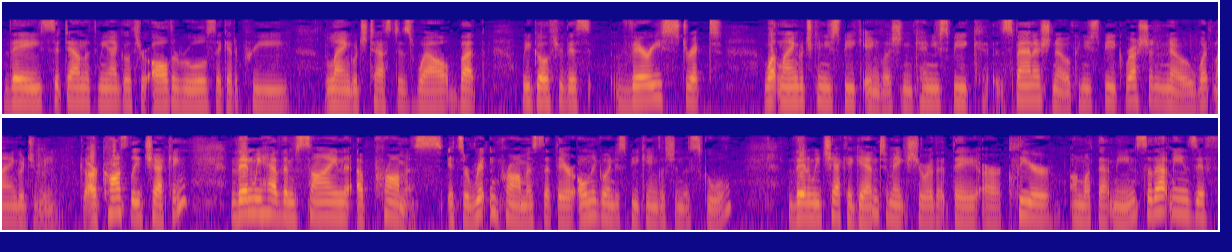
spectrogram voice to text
They sit down with me. I go through all the rules. They get a pre-language test as well. But we go through this very strict. What language can you speak? English. And can you speak Spanish? No. Can you speak Russian? No. What language? We are constantly checking. Then we have them sign a promise. It's a written promise that they are only going to speak English in the school. Then we check again to make sure that they are clear on what that means. So that means if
